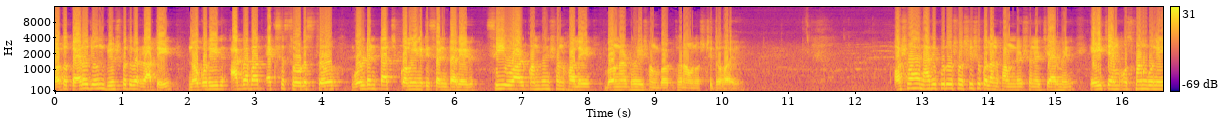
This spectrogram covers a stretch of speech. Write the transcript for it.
গত তেরো জুন বৃহস্পতিবার রাতে নগরীর আগ্রাবাদ অ্যাক্সেস রোডস্থ গোল্ডেন টাচ কমিউনিটি সেন্টারের সি ওয়ার্ল্ড কনভেনশন হলে বর্ণাঢ্য এই সংবর্ধনা অনুষ্ঠিত হয়। অসহায় নারী পুরুষ ও শিশু কল্যাণ ফাউন্ডেশনের chairman H M Osman Gani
